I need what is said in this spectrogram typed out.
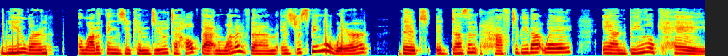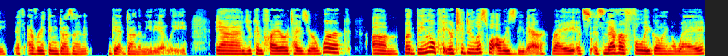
we learned a lot of things you can do to help that. And one of them is just being aware that it doesn't have to be that way and being okay if everything doesn't get done immediately. And you can prioritize your work. Um, but being okay, your to-do list will always be there, right? It's it's never fully going away.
